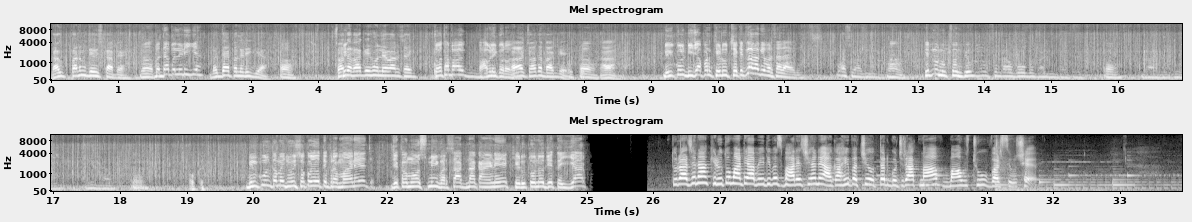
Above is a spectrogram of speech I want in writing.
ઘઉં પરમ દિવસ કાપ્યા. બધા પલળી ગયા? બધા પલળી ગયા. હા. ચોથા ભાગે શું લેવાનું સાહેબ? ચોથા ભાગ ભાવળી કરો. હા ચોથા ભાગે. હા. બિલકુલ બીજા પણ ખેડૂત છે. કેટલા વાગે વરસાદ આવ્યો હતો? હા. કેટલું નુકસાન થયું? હા. હા. ઓકે. બિલકુલ તમે જોઈ શકો છો તે પ્રમાણે જ જે કમોસમી વરસાદના કારણે ખેડૂતોનો જે તૈયાર તો રાજ્યના ખેડૂતો માટે આ બે દિવસ ભારે છે અને આગાહી વચ્ચે ઉત્તર ગુજરાતમાં માવઠું વરસ્યું છે.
